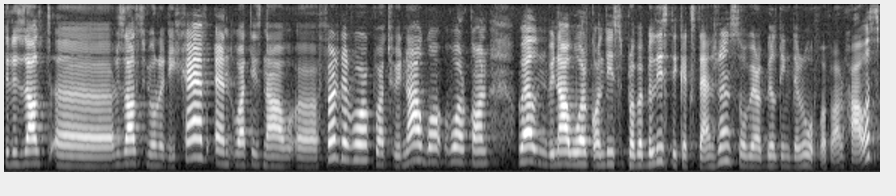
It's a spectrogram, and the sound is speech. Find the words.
the result, uh, results we already have and what is now uh, further work, what we now work on. Well, we now work on this probabilistic extension, so we are building the roof of our house.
